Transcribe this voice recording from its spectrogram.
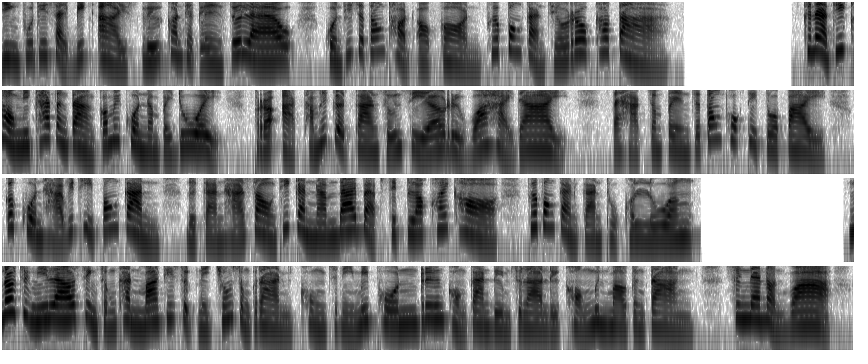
ยิ่งผู้ที่ใส่บิ๊กอายส์หรือคอนแทคเลนส์ด้วยแล้ว ควรที่จะต้องถอดออกก่อน เพื่อป้องกันเชื้อโรคเข้าตา ขณะที่ของมีค่าต่างๆ ก็ไม่ควรนำไปด้วย เพราะอาจทำให้เกิดการสูญเสียหรือว่าหายได้ แต่หากจำเป็นจะต้องพกติดตัวไป ก็ควรหาวิธีป้องกัน โดยการหาซองที่กันน้ำได้แบบซิปล็อกห้อยคอ เพื่อป้องกันการถูกคนล้วง นอกจากนี้แล้วสิ่งสำคัญมากที่สุดในช่วงสงกรานต์คงจะหนีไม่พ้นเรื่องของการดื่มสุราหรือของมึนเมาต่างๆ ซึ่งแน่นอนว่า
